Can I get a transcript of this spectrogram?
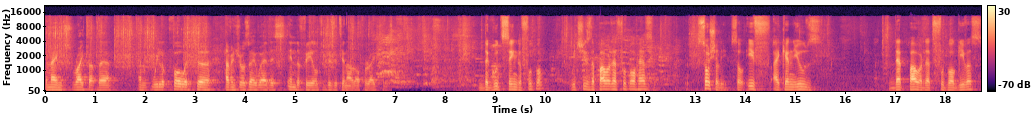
the name's right up there. And we look forward to having Jose wear this in the field, visiting our operations. The good thing of football, which is the power that football has socially. So if I can use that power that football gives us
